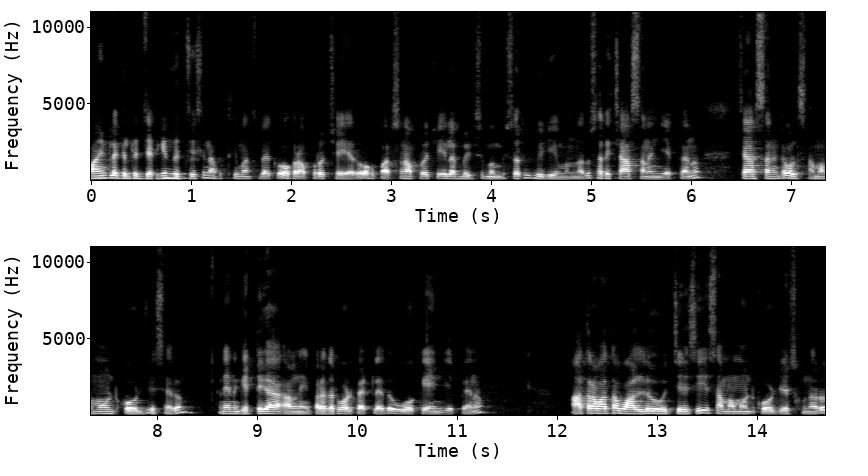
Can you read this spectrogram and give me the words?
పాయింట్లోకి వెళ్తే జరిగింది వచ్చేసి నాకు త్రీ మంత్స్ బ్యాక్ ఒకరు అప్రోచ్ అయ్యారు. ఒక పర్సన్ అప్రోచ్ అయ్యి ఇలా బిడ్స్ పంపిస్తారు రివ్యూ చేయమన్నారు. సరే చేస్తానని చెప్పాను. చేస్తానంటే వాళ్ళు సమ్ అమౌంట్ కోడ్ చేశారు. నేను గట్టిగా వాళ్ళని ప్రెజర్ కూడా పెట్టలేదు. ఓకే అని చెప్పాను. ఆ తర్వాత వాళ్ళు వచ్చేసి సమ్ అమౌంట్ కోడ్ చేసుకున్నారు.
